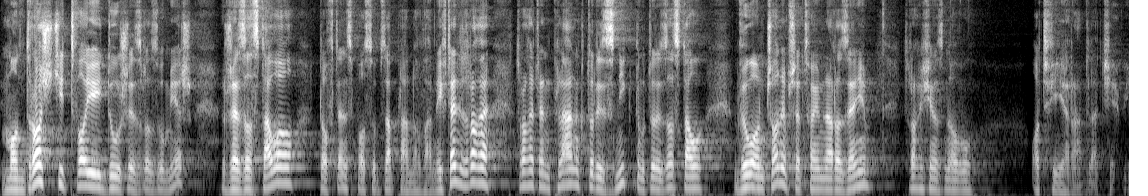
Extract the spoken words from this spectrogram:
mądrości Twojej duszy, zrozumiesz, że zostało to w ten sposób zaplanowane. I wtedy trochę, trochę ten plan, który zniknął, który został wyłączony przed Twoim narodzeniem, trochę się znowu otwiera dla Ciebie.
